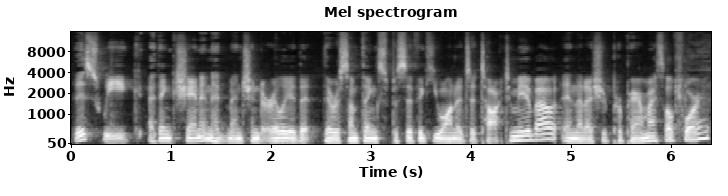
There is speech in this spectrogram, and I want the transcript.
this week, I think Shannon had mentioned earlier that there was something specific you wanted to talk to me about and that I should prepare myself for it.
